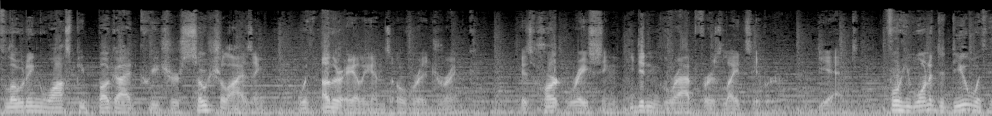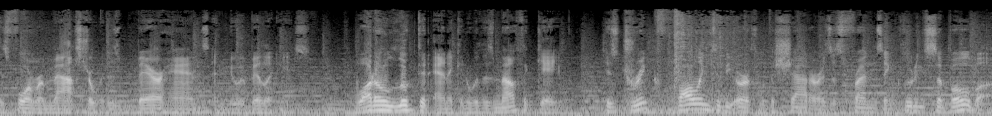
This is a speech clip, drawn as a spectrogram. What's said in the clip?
floating, waspy, bug eyed creature socializing with other aliens over a drink. His heart racing, he didn't grab for his lightsaber yet, for he wanted to deal with his former master with his bare hands and new abilities. Watto looked at Anakin with his mouth agape, his drink falling to the earth with a shatter as his friends, including Sebulba,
